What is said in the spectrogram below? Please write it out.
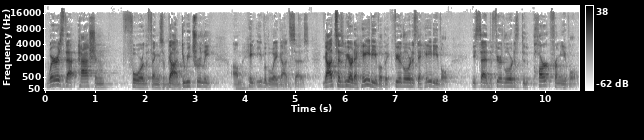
Where is that passion for the things of God? Do we truly um, hate evil the way God says? God says we are to hate evil. The fear of the Lord is to hate evil. He said the fear of the Lord is to depart from evil.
